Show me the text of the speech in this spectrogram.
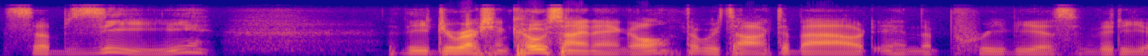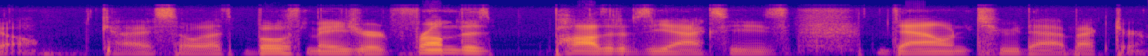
sub z, the direction cosine angle that we talked about in the previous video. Okay, so that's both measured from the positive z-axis down to that vector.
